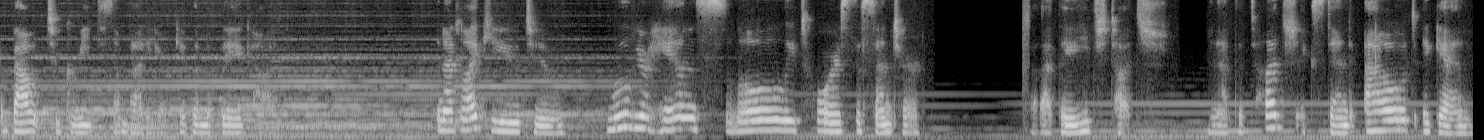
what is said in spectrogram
about to greet somebody or give them a big hug. And I'd like you to move your hands slowly towards the center so that they each touch. And at the touch, extend out again.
